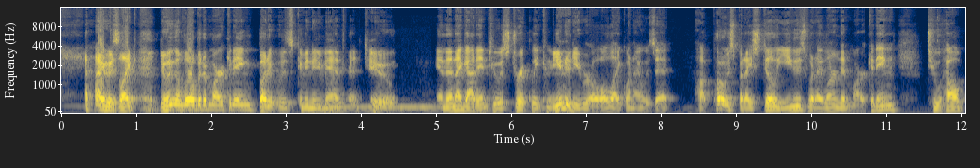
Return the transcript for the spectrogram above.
I was like doing a little bit of marketing, but it was community management too. And then I got into a strictly community role, like when I was at HuffPost, but I still used what I learned in marketing to help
